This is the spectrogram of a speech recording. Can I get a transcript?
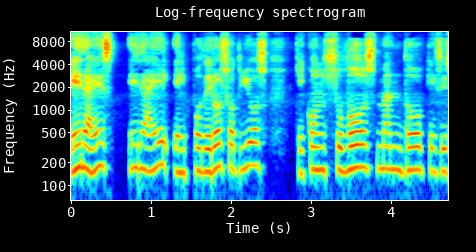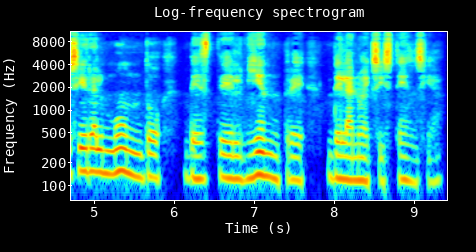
Era, es, era Él el poderoso Dios que con su voz mandó que se hiciera el mundo desde el vientre de la no existencia.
